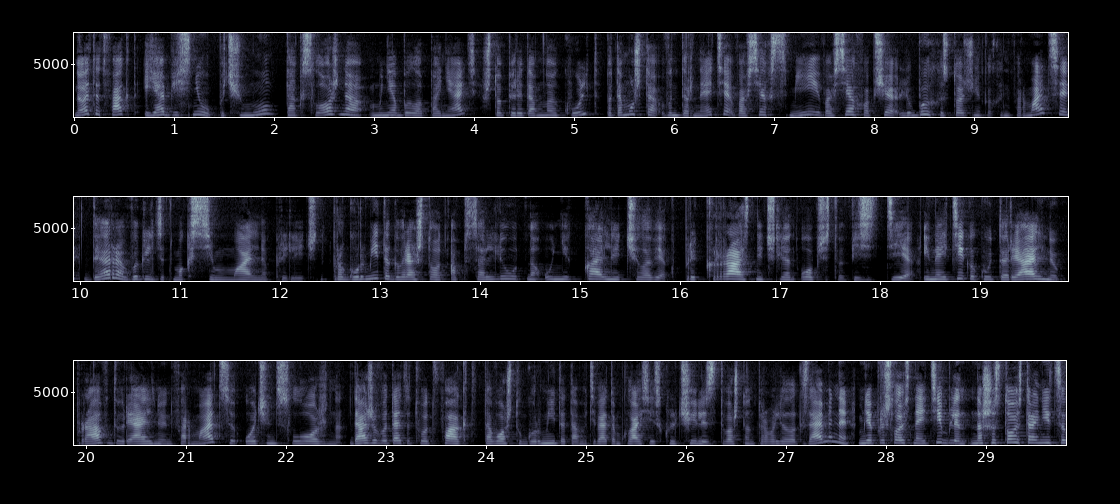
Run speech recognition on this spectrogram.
Но этот факт я объясню, почему так сложно мне было понять, что передо мной культ, потому что в интернете, во всех СМИ, во всех вообще любых источниках информации Дера выглядит максимально прилично. Про Гурмита говорят, что он абсолютно уникальный человек, прекрасный член общества везде. И найти какую-то реальную правду, реальную информацию очень сложно. Даже вот этот вот факт того, что Гурмита там в девятом классе исключили из-за того, что он провалил экзамены, мне пришлось найти, блин, на шестой странице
